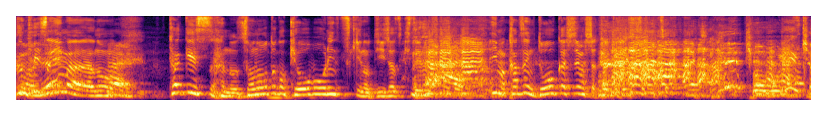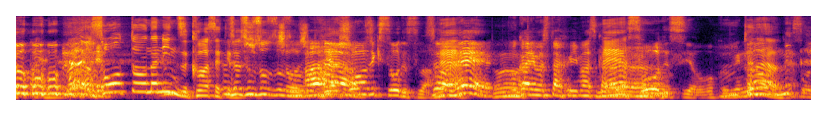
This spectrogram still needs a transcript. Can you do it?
グッピーさん今あのはいたけしさんのその男凶暴につきの T シャツ着てるんですけど今完全に同化してました。たけしさん凶暴相当な人数食わせてる。そうそうそうそう。正直。いや正直そうですわ。そうね。うん。他にもスタッフいますから。ね。そうですよ。僕本当だよねそう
